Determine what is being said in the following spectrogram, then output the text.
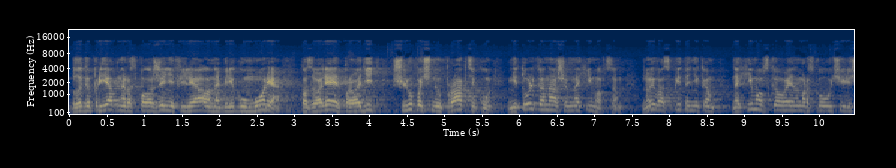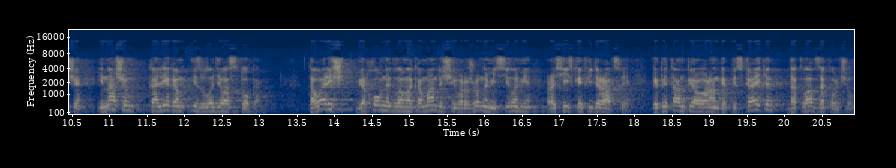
Благоприятное расположение филиала на берегу моря позволяет проводить шлюпочную практику не только нашим нахимовцам, но и воспитанникам Нахимовского военно-морского училища и нашим коллегам из Владивостока. Товарищ Верховный Главнокомандующий Вооруженными силами Российской Федерации, капитан первого ранга Пискайкин, доклад закончил.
